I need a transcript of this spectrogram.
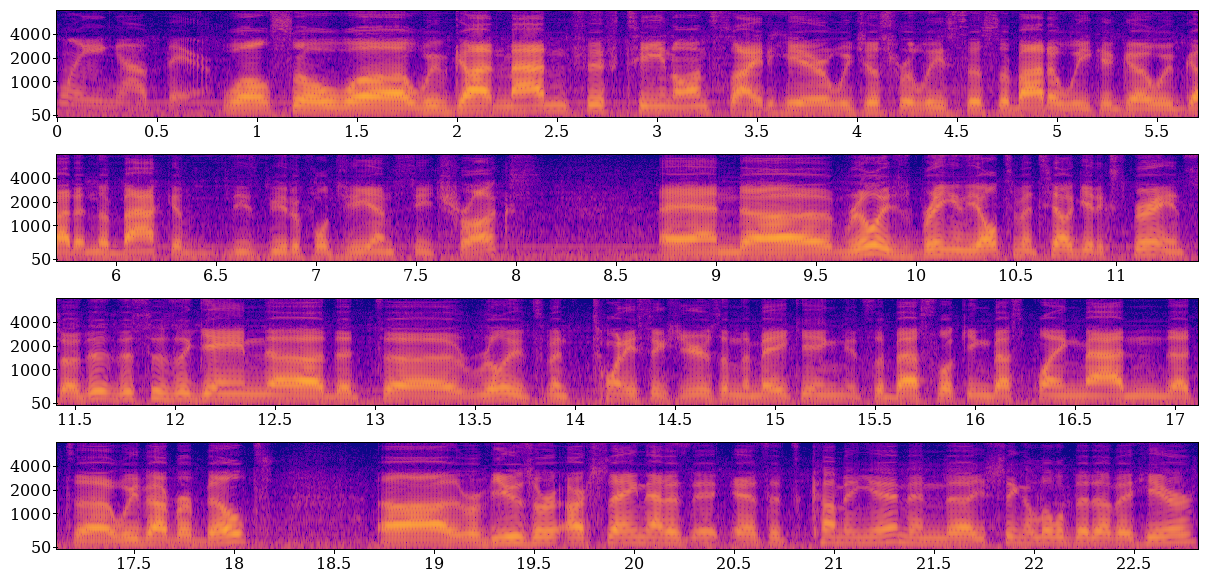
playing out there? Well, so uh, we've got Madden 15 on site here. We just released this about a week ago. We've got it in the back of these beautiful GMC trucks and uh, really just bringing the ultimate tailgate experience. So th this is a game uh, that uh, really it's been 26 years in the making. It's the best looking, best playing Madden that uh, we've ever built. Uh, the reviews are, are, saying that as, it, as, it's coming in and uh, you're seeing a little bit of it here.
